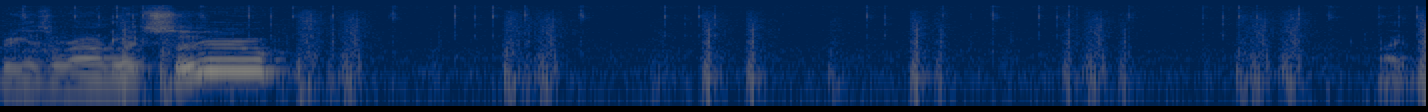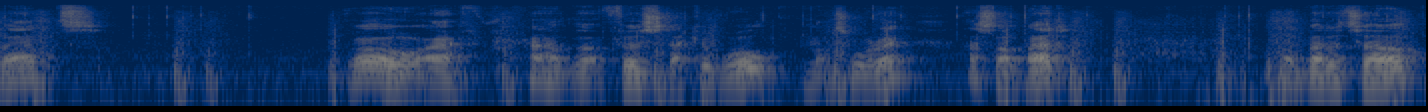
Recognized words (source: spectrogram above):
bring us around like so. Like that. Whoa, I found that first stack of wool. Not to worry. That's not bad. Not bad at all.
